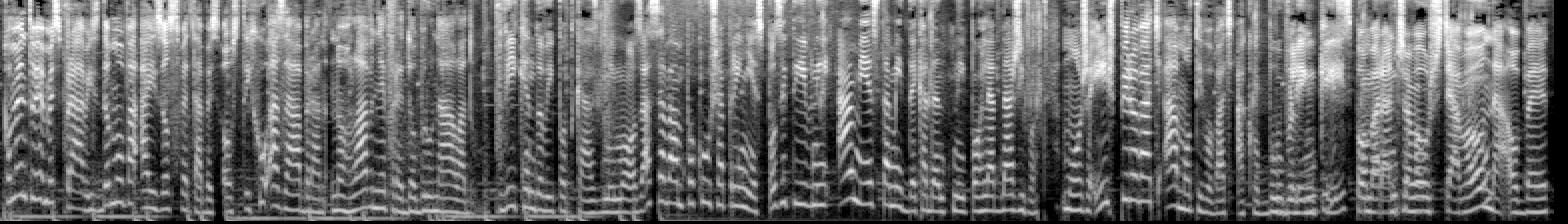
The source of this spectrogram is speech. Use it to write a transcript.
Komentujeme správy z domova aj zo sveta bez ostychu a zábran, no hlavne pre dobrú náladu. Víkendový podcast Mimoza sa vám pokúša priniesť pozitívny a miestami dekadentný pohľad na život. Môže inšpirovať a motivovať ako bublinky s pomarančovou šťavou na obed.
